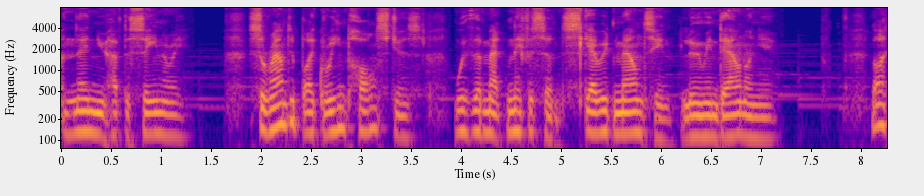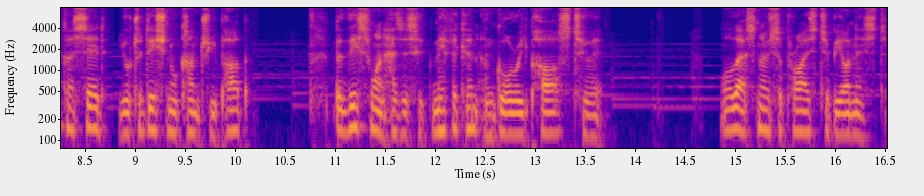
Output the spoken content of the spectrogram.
And then you have the scenery, surrounded by green pastures with the magnificent Skirrid Mountain looming down on you. Like I said, your traditional country pub but this one has a significant and gory past to it. Well, that's no surprise to be honest.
